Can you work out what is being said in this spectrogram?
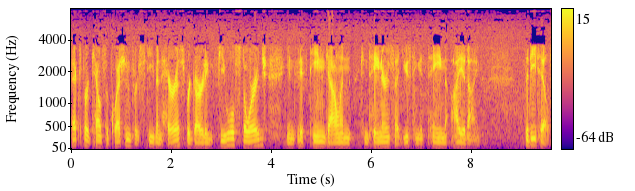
expert council question for Steven Harris regarding fuel storage in 15 gallon containers that used to contain iodine. The details.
